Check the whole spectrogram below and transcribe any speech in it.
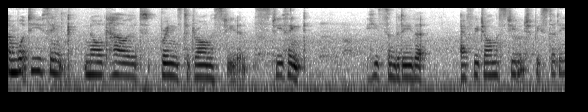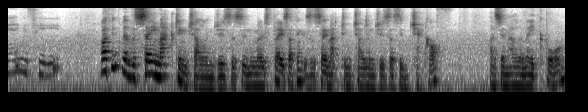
And what do you think Noel Coward brings to drama students? Do you think he's somebody that every drama student should be studying? Is he? I think they're the same acting challenges as in most plays. I think it's the same acting challenges as in Chekhov, as in Alan Ayckbourn.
